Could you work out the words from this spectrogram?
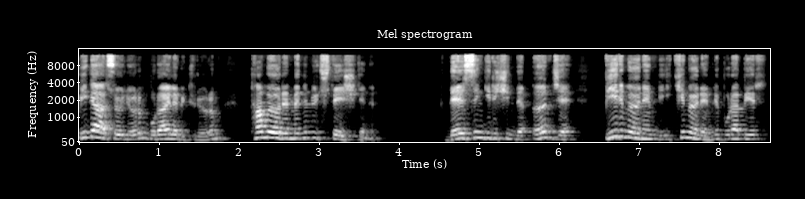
Bir daha söylüyorum, burayla bitiriyorum. Tam öğrenmenin üç değişkeni. Dersin girişinde önce bir mi önemli, iki mi önemli? Bura bir,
